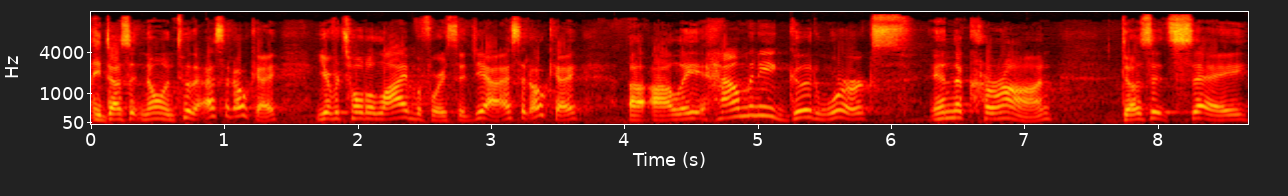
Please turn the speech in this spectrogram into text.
he doesn't know until that. I said, okay. You ever told a lie before? He said, yeah. I said, okay. Uh, Ali, how many good works in the Quran does it say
